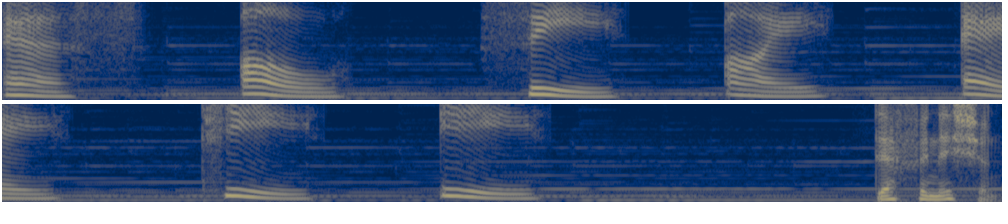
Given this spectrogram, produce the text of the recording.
S O C I A T E. Definition.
